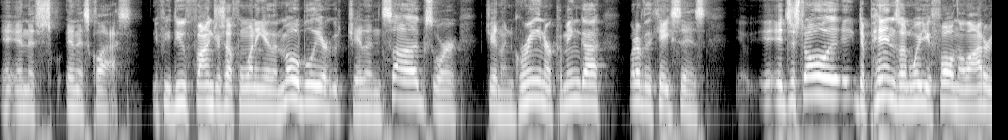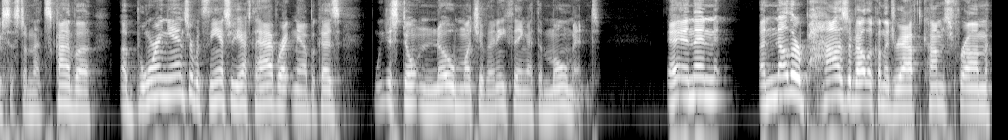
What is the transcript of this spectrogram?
in this in this class if you do find yourself wanting Evan Mobley or Jalen Suggs or Jalen Green or Kuminga, whatever the case is, it just all it depends on where you fall in the lottery system. That's kind of a, a boring answer, but it's the answer you have to have right now because we just don't know much of anything at the moment. And then another positive outlook on the draft comes from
